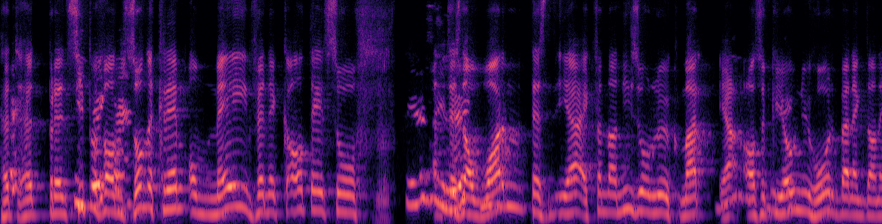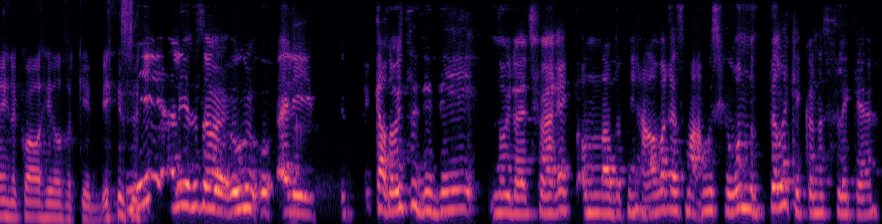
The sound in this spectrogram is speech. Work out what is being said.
Het, het principe van zonnecrème om mij vind ik altijd zo... pff, het is dan warm. Het is, ja, ik vind dat niet zo leuk. Maar ja, als ik jou nu hoor, ben ik dan eigenlijk wel heel verkeerd bezig. Nee, allee, zo, hoe, allee, ik had ooit het idee, nooit uitgewerkt, omdat het niet haalbaar is, maar je moest gewoon een pilletje kunnen slikken.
